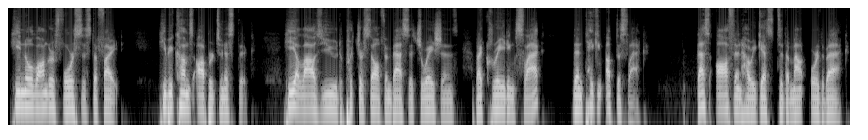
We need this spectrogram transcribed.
he no longer forces the fight. He becomes opportunistic. He allows you to put yourself in bad situations by creating slack, then taking up the slack. That's often how he gets to the mount or the back.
